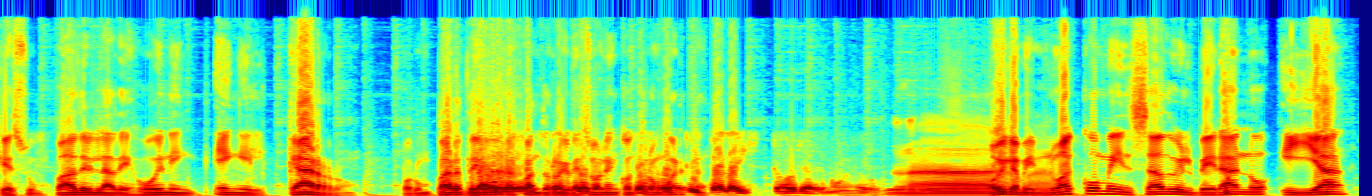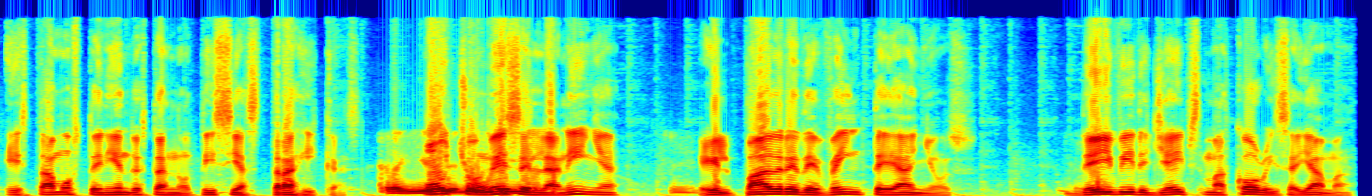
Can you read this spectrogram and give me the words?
que su padre la dejó en, en el carro por un par de Otra horas vez, cuando regresó re- la encontró se muerta. repite la historia de nuevo. Ah, Óigame, no ha comenzado el verano y ya estamos teniendo estas noticias trágicas. Increíble, Ocho ¿no? meses la niña, el padre de 20 años, David James McCorry se llama,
